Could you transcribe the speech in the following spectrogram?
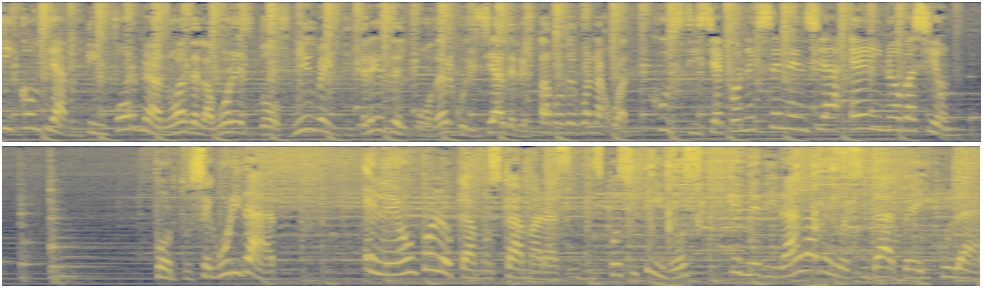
y confiable. Informe anual de labores 2023 del Poder Judicial del Estado de Guanajuato. Justicia con excelencia e innovación. Por tu seguridad, en León colocamos cámaras y dispositivos que medirán la velocidad vehicular.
